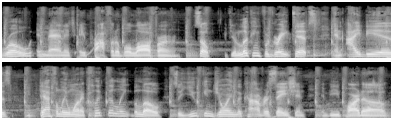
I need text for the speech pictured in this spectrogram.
grow and manage a profitable law firm. So, if you're looking for great tips and ideas, you definitely want to click the link below so you can join the conversation and be part of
